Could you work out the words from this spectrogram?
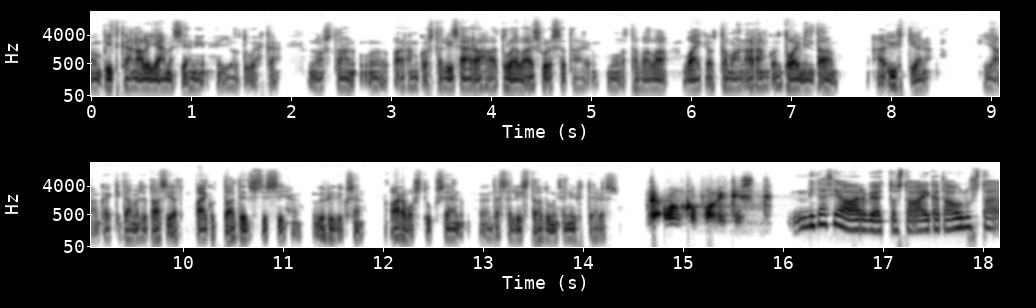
on pitkään alijäämäisiä, niin he joutuu ehkä nostamaan Aramkosta lisää rahaa tulevaisuudessa tai muulla tavalla vaikeuttamaan Aramkon toimintaa yhtiönä. Ja kaikki tämmöiset asiat vaikuttaa tietysti siihen yrityksen arvostukseen tässä listautumisen yhteydessä. The ulkopoliittist. Mitä sinä arvioit tuosta aikataulusta?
